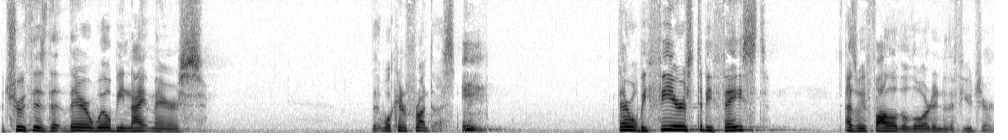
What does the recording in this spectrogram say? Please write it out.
The truth is that there will be nightmares that will confront us. There will be fears to be faced as we follow the Lord into the future.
